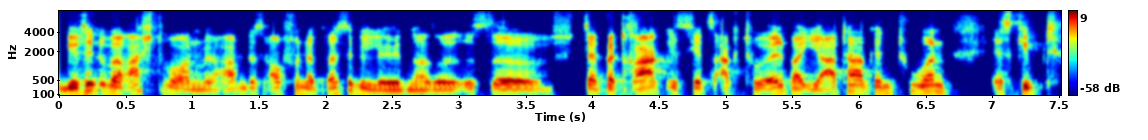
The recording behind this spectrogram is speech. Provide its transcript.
wir sind überrascht worden. Wir haben das auch von der Presse gelesen. Also ist, äh, der Betrag ist jetzt aktuell bei IATA-Agenturen. Es gibt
